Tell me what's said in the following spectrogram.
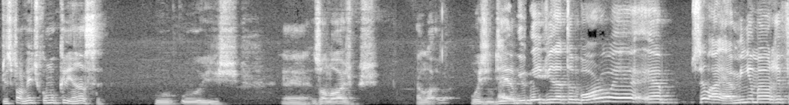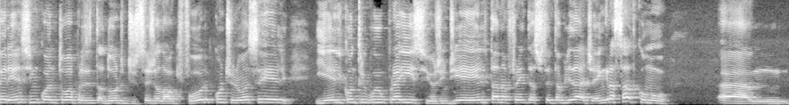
principalmente como criança, o, os é, zoológicos. Hoje em dia. É, e o David Attenborough é, é sei lá, é a minha maior referência enquanto apresentador de seja lá o que for, continua a ser ele. E ele contribuiu para isso, e hoje em dia ele está na frente da sustentabilidade. É engraçado como um,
